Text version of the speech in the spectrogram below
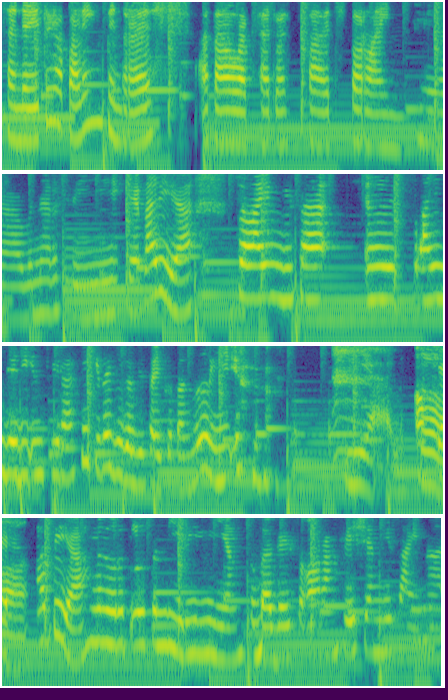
Selain dari itu ya paling Pinterest atau website-website store lain. Iya, benar sih. Kayak tadi ya, selain bisa eh, selain jadi inspirasi, kita juga bisa ikutan beli. Iya, betul. Oke, okay. tapi ya menurut lu sendiri nih yang sebagai seorang fashion designer,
